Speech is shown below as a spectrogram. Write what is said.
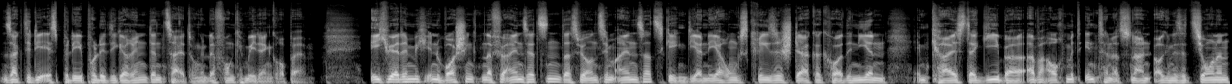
sagte die SPD-Politikerin den Zeitungen der Funke Mediengruppe. Ich werde mich in Washington dafür einsetzen, dass wir uns im Einsatz gegen die Ernährungskrise stärker koordinieren, im Kreis der Geber, aber auch mit internationalen Organisationen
